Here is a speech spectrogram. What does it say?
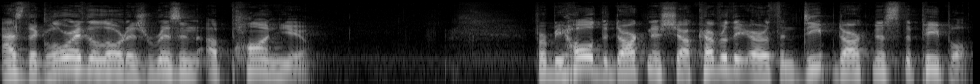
as the glory of the Lord has risen upon you. For behold, the darkness shall cover the earth, and deep darkness the people.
